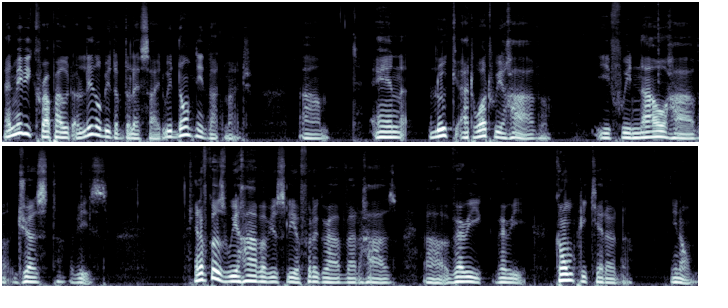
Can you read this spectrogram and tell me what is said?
And maybe crop out a little bit of the left side. We don't need that much. Um, and look at what we have if we now have just this. And of course, we have obviously a photograph that has a very, very complicated, you know,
